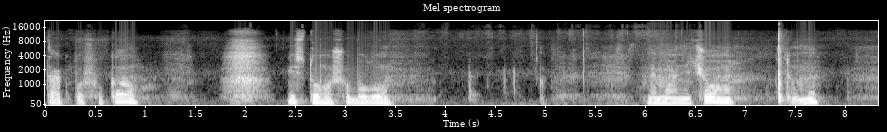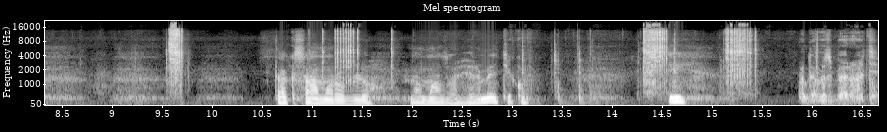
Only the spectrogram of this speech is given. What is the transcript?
Так пошукав. Із того, що було, нема нічого, тому так само роблю. Намазав герметиком і будемо збирати.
